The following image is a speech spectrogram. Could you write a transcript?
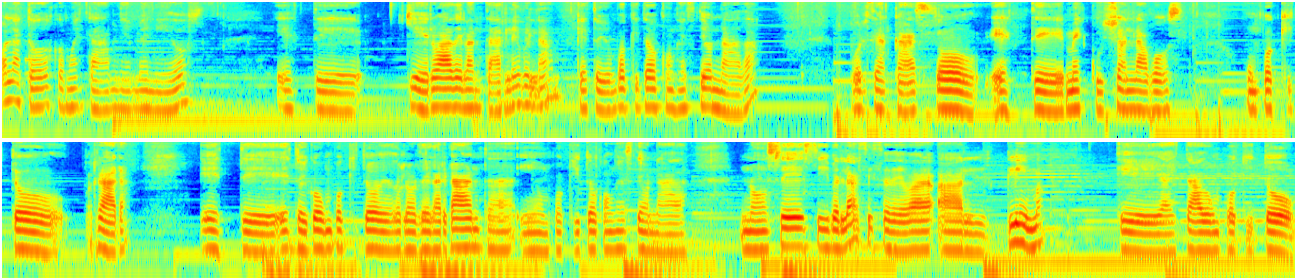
Hola a todos, ¿cómo están? Bienvenidos. Este, quiero adelantarles, ¿verdad? Que estoy un poquito congestionada. Por si acaso este, me escuchan la voz un poquito rara. Este, estoy con un poquito de dolor de garganta y un poquito congestionada. No sé si, ¿verdad? Si se deba al clima, que ha estado un poquito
